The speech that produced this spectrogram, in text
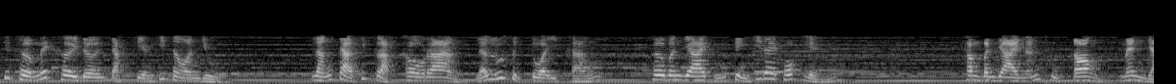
ที่เธอไม่เคยเดินจากเตียงที่นอนอยู่หลังจากที่กลับเข้าร่างแล้วรู้สึกตัวอีกครั้ง ธอบรรยายถึงสิ่งที่ได้พบเห็นคำบรรยายนั้นถูกต้องแม่นย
